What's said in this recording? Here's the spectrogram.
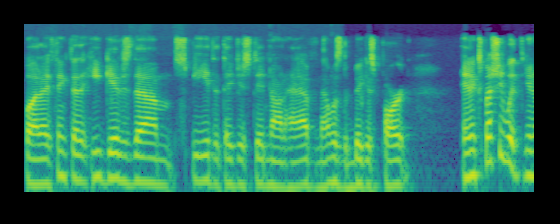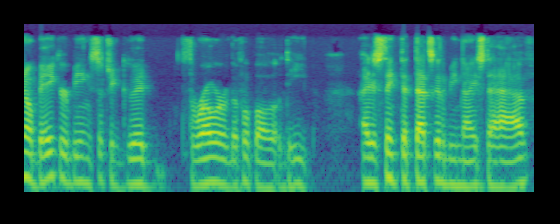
But I think that he gives them speed that they just did not have. And that was the biggest part. And especially with, you know, Baker being such a good thrower of the football deep. I just think that that's going to be nice to have.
